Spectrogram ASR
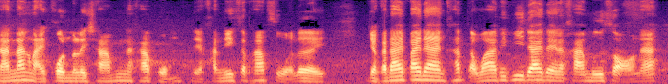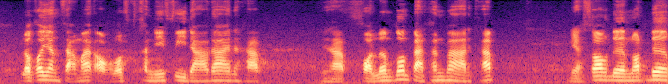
นะนั่งหลายคนมันเลยช้ำนะครับ ผมเนี่ยคันนี้สภาพสวยเลย อย่ากก็ได้ป้ายแดงครับ แต่ว่าพี่ๆได้ในราคามือสองนะแล้วก็ยังสามารถออกรถคันนี้ฟรีดาวได้นะครับนะครับผ่อนเริ่มต้น 8,000 บาทครับเนี่ยซอกเดิมน็อตเดิม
